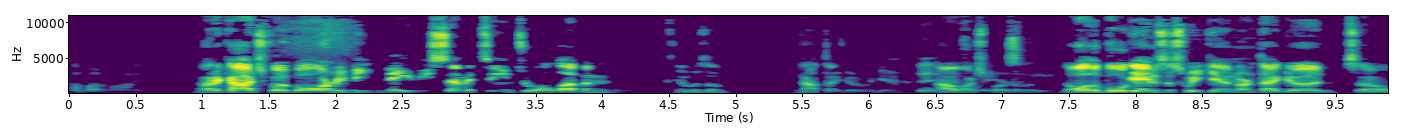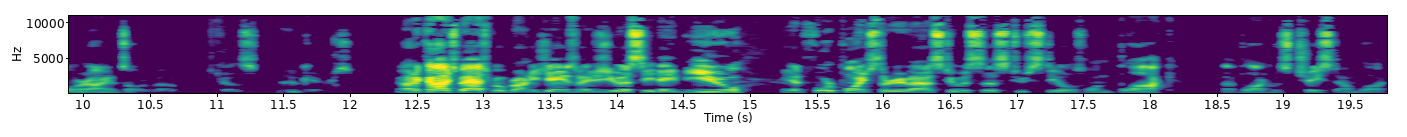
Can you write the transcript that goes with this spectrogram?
How about Lonnie? On a college football, Army beat Navy 17 to 11. It was a not that good of a game. It I watched part of a it. All the bowl games this weekend aren't that good, so we're not going to talk about it because who cares? On a college basketball, Bronny James made his USC debut. He had four points, three rebounds, two assists, two steals, one block. That block was chase down block.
